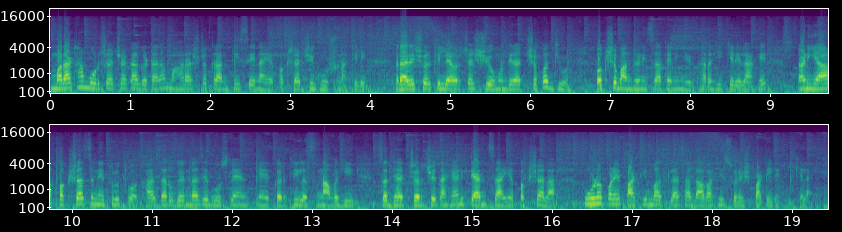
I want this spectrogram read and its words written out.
मराठा मोर्चाच्या एका गटानं महाराष्ट्र क्रांती सेना या पक्षाची घोषणा केली. रारेश्वर किल्ल्यावरच्या शिवमंदिरात शपथ घेऊन पक्ष बांधणीचा त्यांनी निर्धारही केलेला आहे. आणि या पक्षाचं नेतृत्व खासदार उदयनराजे भोसले यां- करतील असं नावही सध्या चर्चेत आहे. आणि त्यांचा या पक्षाला पूर्णपणे पाठिंबा असल्याचा दावाही सुरेश पाटील यांनी केला आहे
